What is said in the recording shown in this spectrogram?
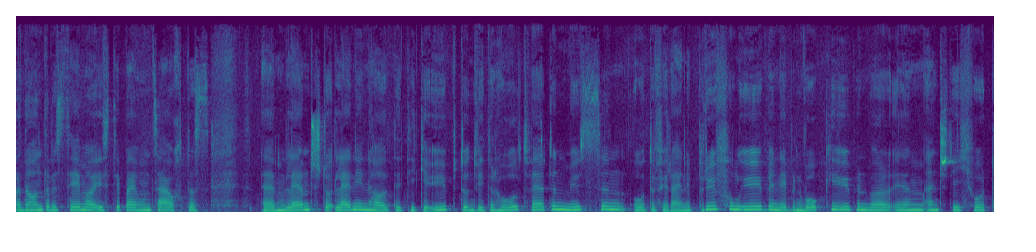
ein anderes Thema ist ja bei uns auch, dass ähm, Lerninhalte, die geübt und wiederholt werden müssen oder für eine Prüfung üben, eben Woki üben war ähm, ein Stichwort,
